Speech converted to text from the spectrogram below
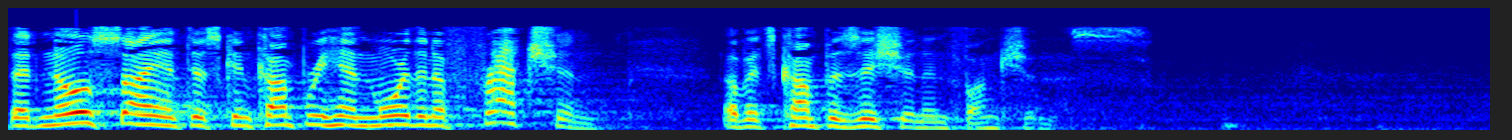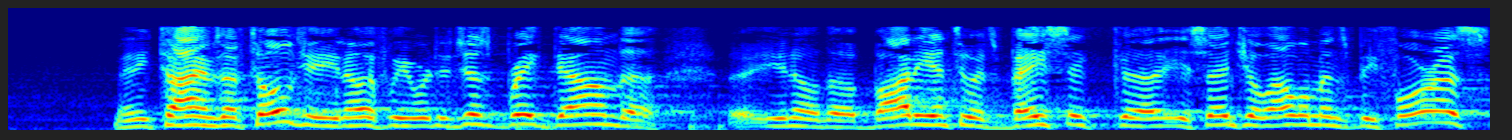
that no scientist can comprehend more than a fraction of its composition and functions. Many times I've told you, you know, if we were to just break down the, uh, you know, the body into its basic uh, essential elements before us,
